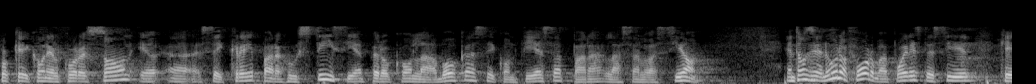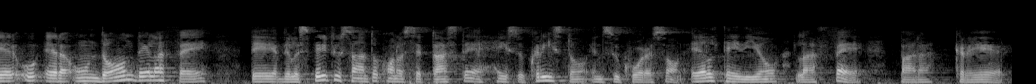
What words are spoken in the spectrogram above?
porque con el corazón eh, eh, se cree para justicia, pero con la boca se confiesa para la salvación. Entonces, en una forma, puedes decir que era un don de la fe del Espíritu Santo cuando aceptaste a Jesucristo en su corazón. Él te dio la fe para creer.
